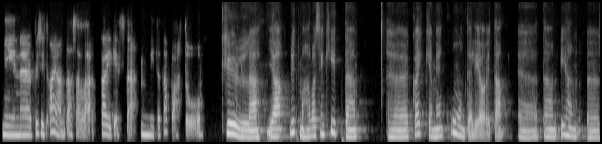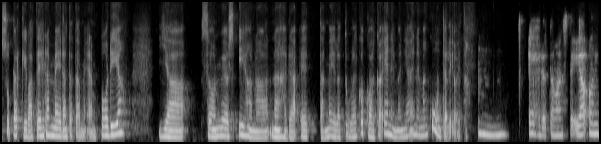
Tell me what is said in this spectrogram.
niin äh, pysyt ajan tasalla kaikesta, mitä tapahtuu. Kyllä, ja nyt mä haluaisin kiittää äh, kaikkia meidän kuuntelijoita. Tämä on ihan superkiva tehdä meidän tätä meidän podia, ja se on myös ihanaa nähdä, että meillä tulee koko aika enemmän ja enemmän kuuntelijoita. Mm, ehdottomasti. Ja on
